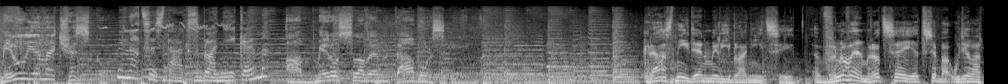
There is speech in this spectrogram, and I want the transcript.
Milujeme Česko Na cestách s Blaníkem a Miroslavem Táborským. Krásný den, milí blaníci. V novém roce je třeba udělat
